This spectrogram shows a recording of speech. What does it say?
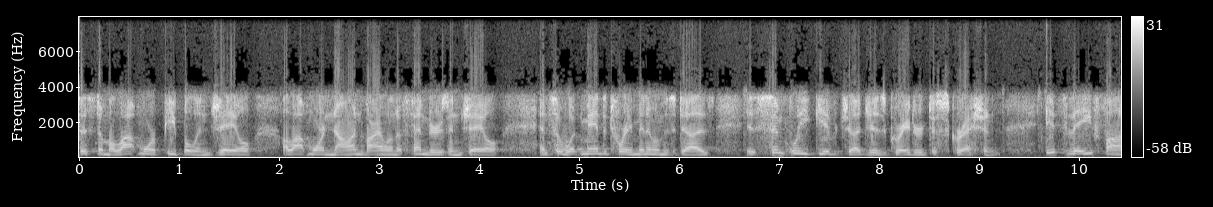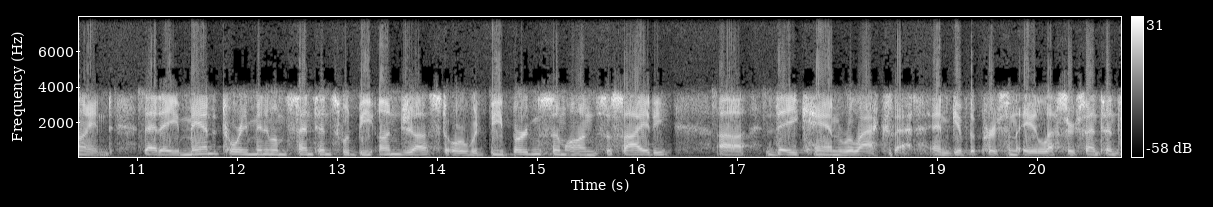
system, a lot more people in jail, a lot more nonviolent offenders in jail. And so what mandatory minimums does is simply give judges greater discretion. If they find that a mandatory minimum sentence would be unjust or would be burdensome on society, uh, they can relax that and give the person a lesser sentence.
